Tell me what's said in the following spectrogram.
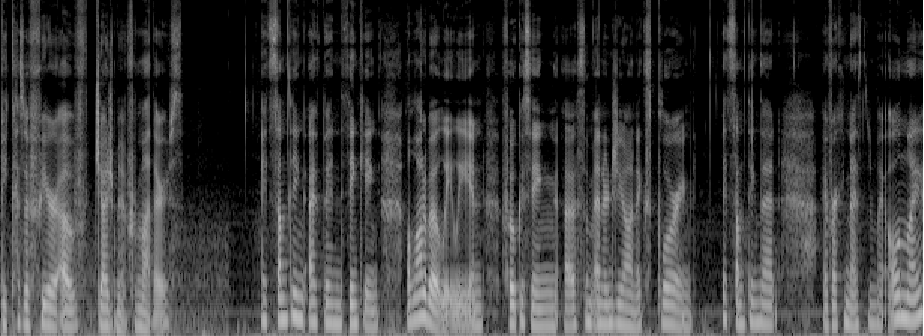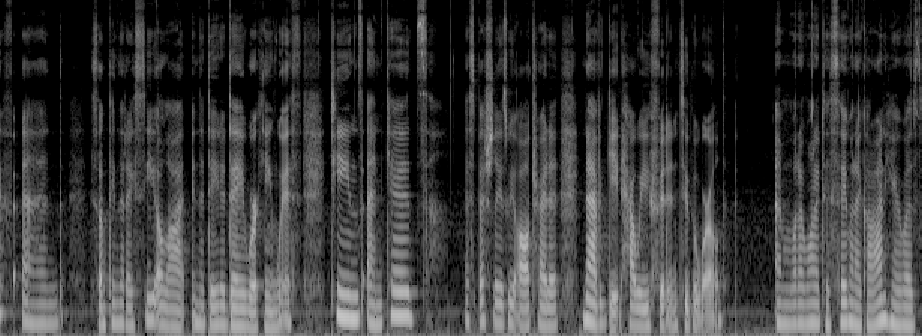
because of fear of judgment from others. It's something I've been thinking a lot about lately and focusing uh, some energy on exploring. It's something that I've recognized in my own life and something that I see a lot in the day to day working with teens and kids, especially as we all try to navigate how we fit into the world. And what I wanted to say when I got on here was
